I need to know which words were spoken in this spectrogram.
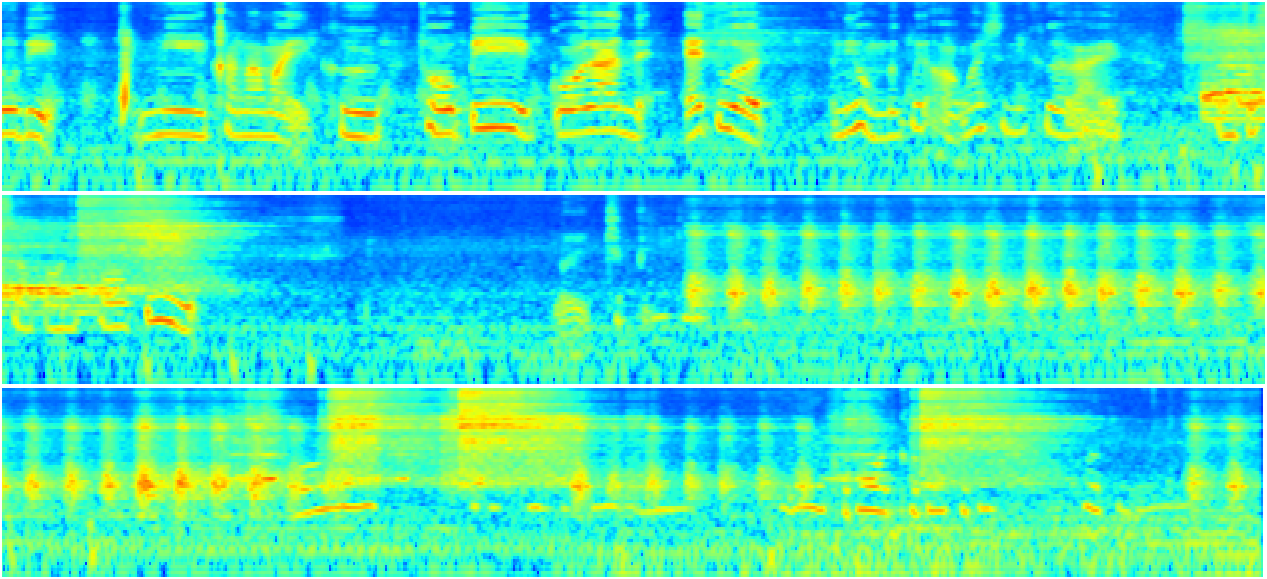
ดูดิ มีคันมาใหม่คือโทบี้โกลดันเอ็ดเวิร์ดอันนี้ผมนึกไม่ออกว่าชิ้นนี้คืออะไร มันจะสปอนโทบี้เลยจะเป็นขอโทษขอโทษขอโทษ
